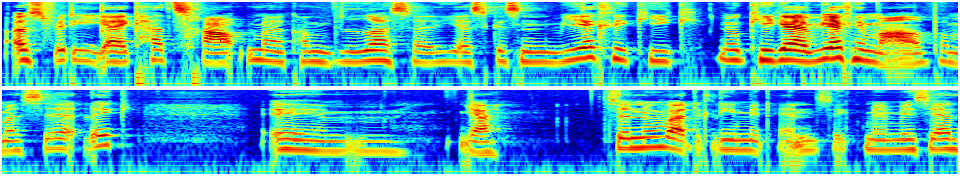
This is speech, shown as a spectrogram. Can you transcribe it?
Også fordi jeg ikke har travlt med at komme videre, så jeg skal sådan virkelig kigge. Nu kigger jeg virkelig meget på mig selv, ikke? Øhm, ja, så nu var det lige mit ansigt. Men hvis jeg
